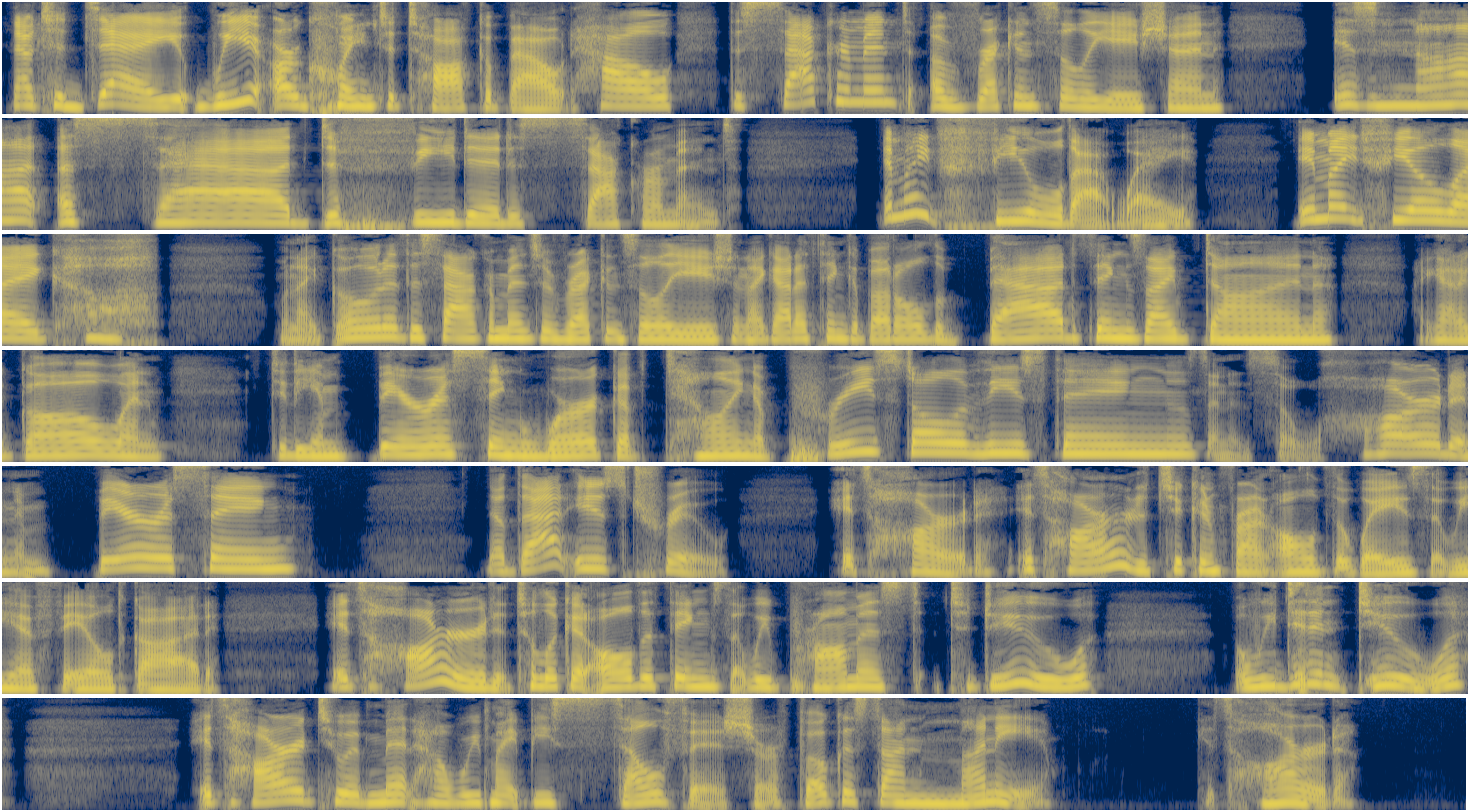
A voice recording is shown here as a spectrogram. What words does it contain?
Now, today, we are going to talk about how the sacrament of reconciliation is not a sad, defeated sacrament. It might feel that way. It might feel like, oh, when I go to the sacrament of reconciliation, I got to think about all the bad things I've done. I got to go and do the embarrassing work of telling a priest all of these things. And it's so hard and embarrassing. Now, that is true. It's hard. It's hard to confront all of the ways that we have failed God. It's hard to look at all the things that we promised to do, but we didn't do. It's hard to admit how we might be selfish or focused on money. It's hard.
